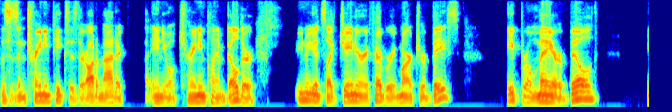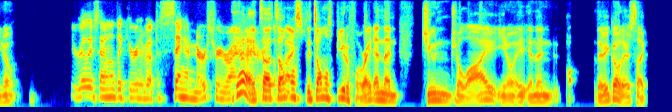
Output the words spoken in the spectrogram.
This is in Training Peaks is their automatic annual training plan builder. You know, it's like January, February, March or base, April, May or build. You know, you really sounded like you were about to sing a nursery rhyme. Yeah, it's it's almost it's almost beautiful, right? And then June, July, you know, and then uh, there you go. There's like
